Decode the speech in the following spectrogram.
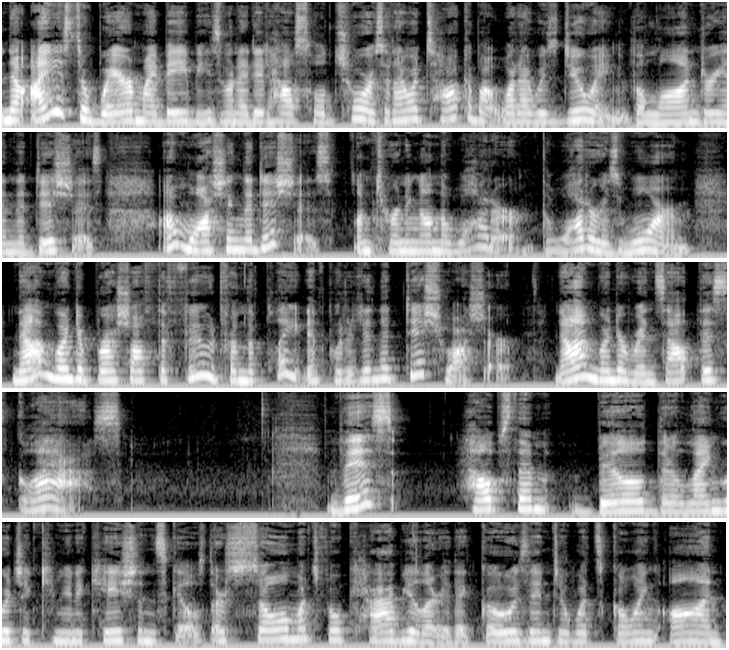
Now, I used to wear my babies when I did household chores, and I would talk about what I was doing the laundry and the dishes. I'm washing the dishes. I'm turning on the water. The water is warm. Now I'm going to brush off the food from the plate and put it in the dishwasher. Now I'm going to rinse out this glass. This helps them build their language and communication skills. There's so much vocabulary that goes into what's going on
